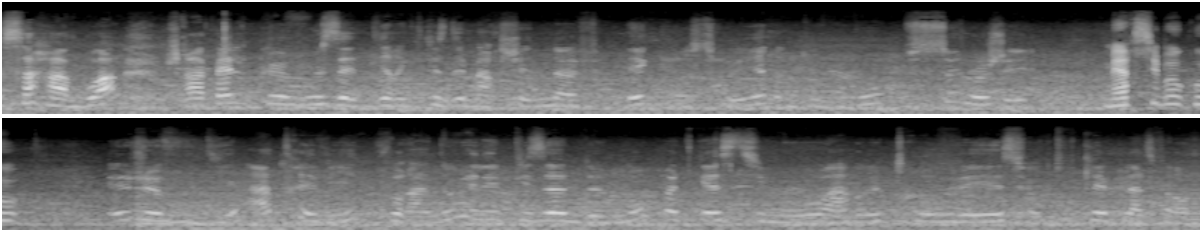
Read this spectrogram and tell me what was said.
Sarah Bois. Je rappelle que vous êtes directrice des marchés neufs et construire du groupe Se Loger. Merci beaucoup. Et je vous dis à très vite pour un nouvel épisode de mon podcast IMO à retrouver sur toutes les plateformes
